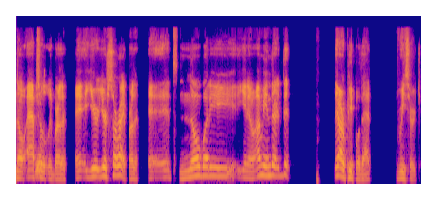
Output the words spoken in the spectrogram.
No, absolutely, brother. Eh, You're you're so right, brother. Eh, It's nobody, you know. I mean, there, there are people that research,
